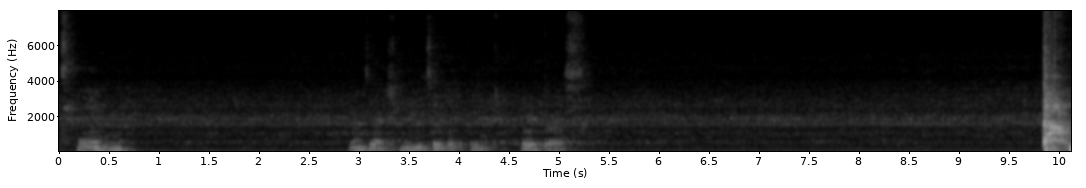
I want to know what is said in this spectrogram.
10. Need to take up eight progress.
